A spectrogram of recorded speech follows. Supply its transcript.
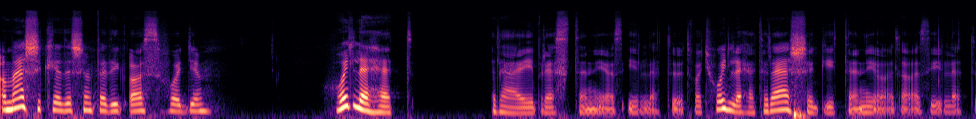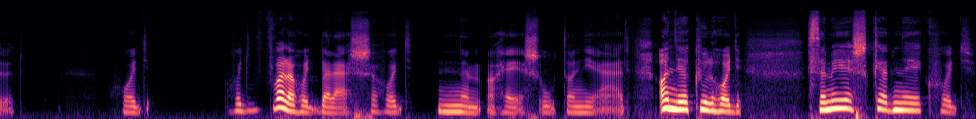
A másik kérdésem pedig az, hogy hogy lehet ráébreszteni az illetőt, vagy hogy lehet rásegíteni arra az illetőt, hogy, hogy valahogy belássa, hogy nem a helyes úton jár. Annélkül, hogy személyeskednék, hogy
